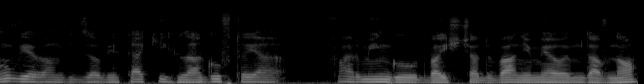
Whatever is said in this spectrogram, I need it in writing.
Mówię wam widzowie, takich lagów to ja w farmingu 22 nie miałem dawno.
